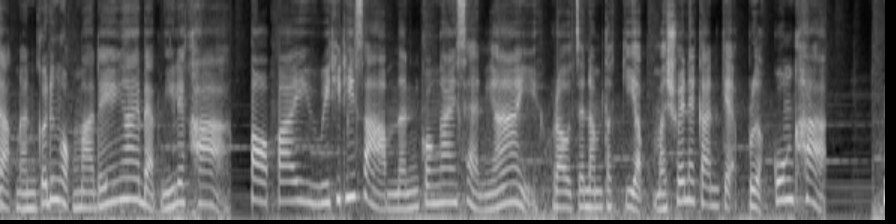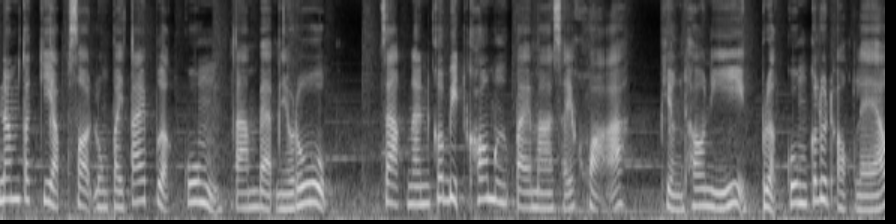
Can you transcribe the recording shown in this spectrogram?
จากนั้นก็ดึงออกมาได้ง่ายแบบนี้เลยค่ะต่อไปวิธีที่ 3 นั้นก็ง่ายแสนง่าย เราจะนำตะเกียบมาช่วยในการแกะเปลือกกุ้งค่ะ นำตะเกียบสอดลงไปใต้เปลือกกุ้งตามแบบในรูป จากนั้นก็บิดข้อมือไปมาซ้ายขวา เพียงเท่านี้เปลือกกุ้งก็หลุดออกแล้ว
